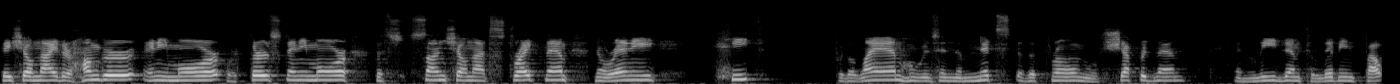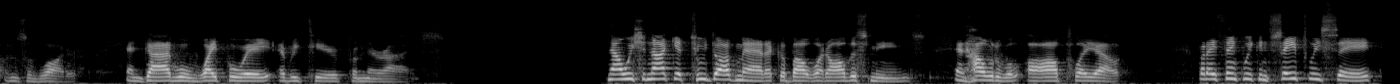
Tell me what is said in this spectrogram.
They shall neither hunger any more or thirst any more. The sun shall not strike them, nor any heat. For the Lamb who is in the midst of the throne will shepherd them and lead them to living fountains of water. And God will wipe away every tear from their eyes. Now, we should not get too dogmatic about what all this means and how it will all play out. But I think we can safely say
